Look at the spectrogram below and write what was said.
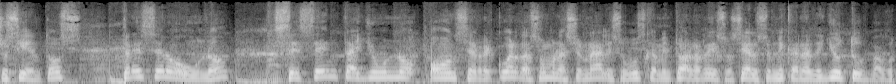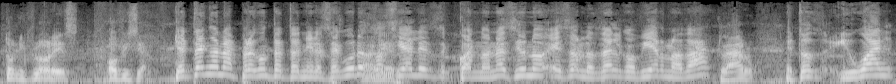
1-800-301-6111. Recuerda, somos nacionales o búscame en todas las redes sociales en mi canal de YouTube bajo Tony Flores Oficial. Yo tengo una pregunta, Tony. ¿Los seguros sociales, cuando nace uno, eso los da el gobierno, da? Claro. Entonces, igual,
